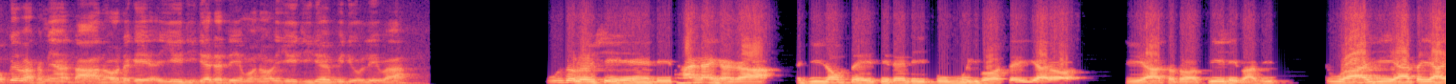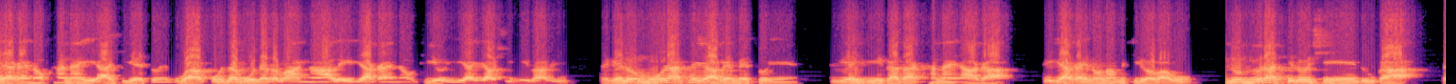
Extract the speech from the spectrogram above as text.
ဟုတ်ကဲ့ပါခင်ဗျာဒါကတော့တကယ်အရေးကြီးတဲ့တဲ့တင်ပေါ့နော်အရေးကြီးတဲ့ဗီဒီယိုလေးပါဦးဆိုလို့ရှိရင်ဒီထိုင်းနိုင်ငံကအကြီးဆုံးစိတ်ဖြစ်တဲ့ဒီဘူမှုဘောစိတ်ကြီးကတော့ရေဟာတော်တော်ပြည့်နေပါပြီ။သူကရေဟာ100ရာခိုင်နှုန်းခံနိုင်ရအားရှိတဲ့ဆိုရင်သူက69.54ရာခိုင်နှုန်းအထိကိုရေဟာရောက်ရှိနေပါပြီ။တကယ်လို့မိုးရထက်ရခဲ့မယ်ဆိုရင်သူ့ရဲ့ရေကာတာခံနိုင်အားက100ရာခိုင်နှုန်းတော့မရှိတော့ပါဘူး။ဒီလိုမျိုးတာဖြစ်လို့ရှိရင်သူကတ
